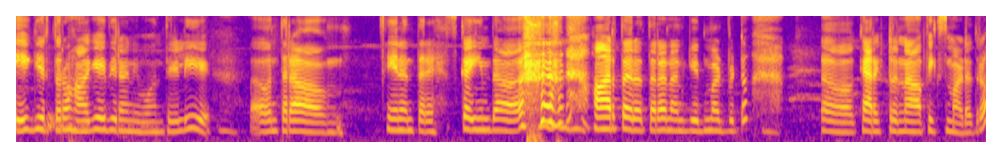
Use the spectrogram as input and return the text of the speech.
ಹೇಗಿರ್ತಾರೋ ಹಾಗೇ ಇದ್ದೀರಾ ನೀವು ಅಂತೇಳಿ ಒಂಥರ ಏನಂತಾರೆ ಸ್ಕೈಯಿಂದ ಹಾರ್ತಾ ಇರೋ ಥರ ನನಗೆ ಇದು ಮಾಡಿಬಿಟ್ಟು ಕ್ಯಾರೆಕ್ಟ್ರನ್ನ ಫಿಕ್ಸ್ ಮಾಡಿದ್ರು.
